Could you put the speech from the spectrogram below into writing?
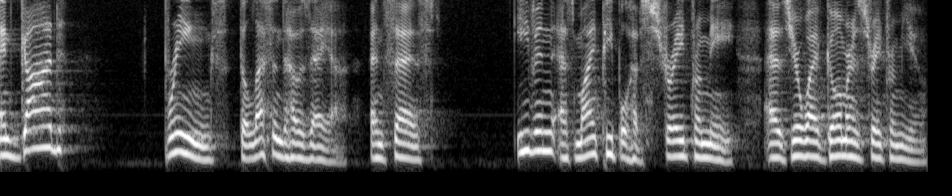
And God brings the lesson to Hosea and says, Even as my people have strayed from me, as your wife Gomer has strayed from you,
